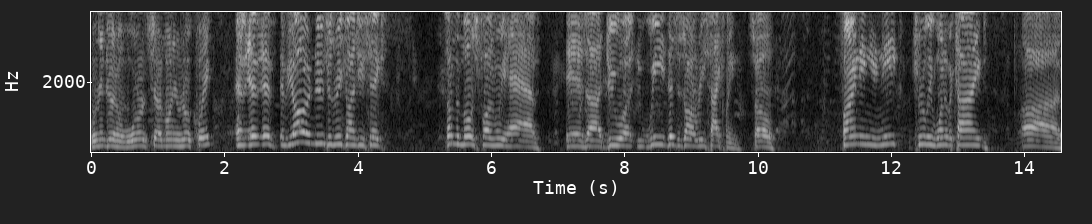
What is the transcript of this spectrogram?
We're gonna do an award ceremony real quick. And if, if, if y'all are new to the Recon G6, some of the most fun we have is uh, do what we. This is our recycling. So finding unique, truly one of a kind uh,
